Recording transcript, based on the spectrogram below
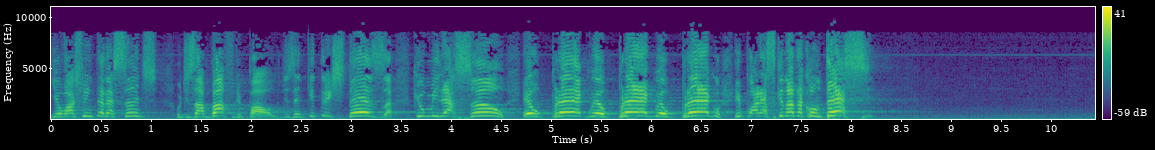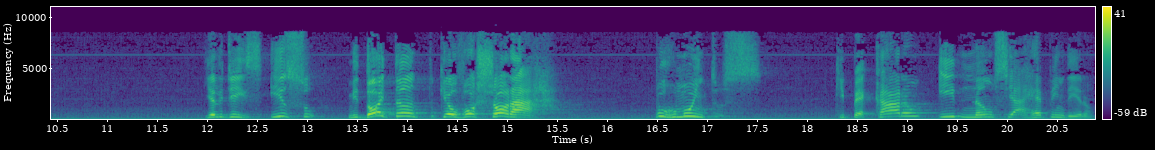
E eu acho interessante o desabafo de Paulo, dizendo que tristeza, que humilhação, eu prego, eu prego, eu prego, e parece que nada acontece. E ele diz: Isso me dói tanto que eu vou chorar por muitos que pecaram e não se arrependeram.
